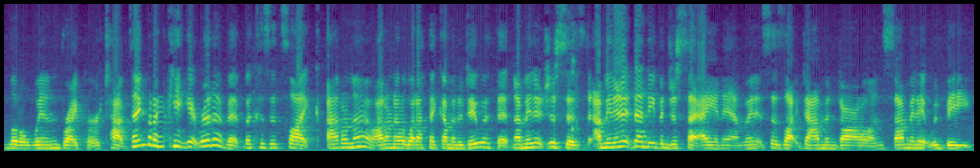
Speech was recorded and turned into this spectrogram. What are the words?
little windbreaker type thing. But I can't get rid of it because it's like I don't know. I don't know what I think I'm going to do with it. I mean, it just says. I mean, and it doesn't even just say A and M. I mean, it says like Diamond Darlings. So, I mean, it would be.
